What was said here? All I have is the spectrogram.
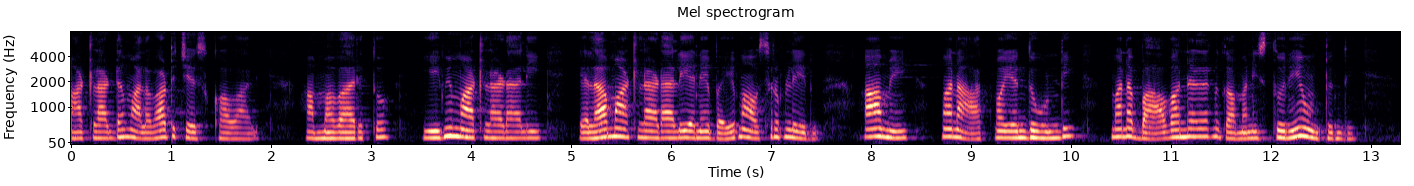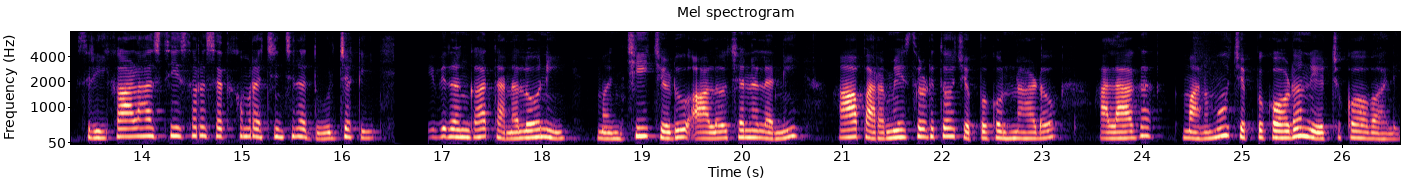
మాట్లాడడం అలవాటు చేసుకోవాలి. అమ్మవారితో ఏమి మాట్లాడాలి? ఎలా మాట్లాడాలి అనే భయం అవసరం లేదు. ఆమె మన ఆత్మయందు ఉండి మన భావనలను గమనిస్తూనే ఉంటుంది. శ్రీకాళహస్తీశ్వర శతకం రచించిన దూర్జటి ఏ విధంగా తనలోని మంచి చెడు ఆలోచనలన్నీ ఆ పరమేశ్వరుడితో చెప్పుకున్నాడో అలాగ మనము చెప్పుకోవడం నేర్చుకోవాలి.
